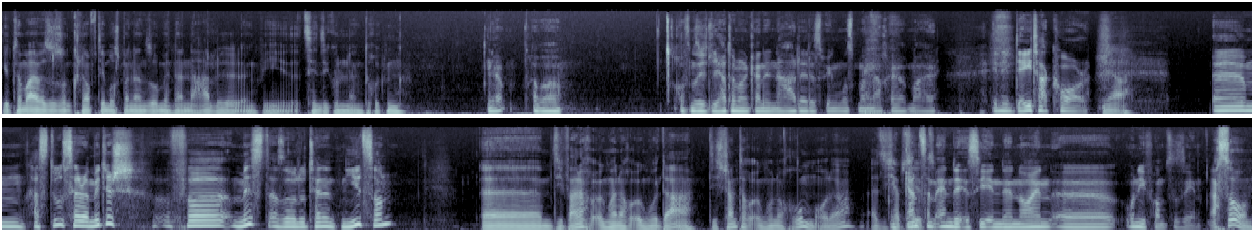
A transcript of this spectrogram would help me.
Gibt normalerweise so einen Knopf, den muss man dann so mit einer Nadel irgendwie zehn Sekunden lang drücken. Ja, aber offensichtlich hatte man keine Nadel, deswegen muss man nachher mal in den Data Core. Ja. Ähm, hast du Sarah Mittisch vermisst, also Lieutenant Nilsson? Ähm, die war doch irgendwann noch irgendwo da. Die stand doch irgendwo noch rum, oder? Also ich Ganz am Ende ist sie in der neuen äh, Uniform zu sehen. Ach so,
